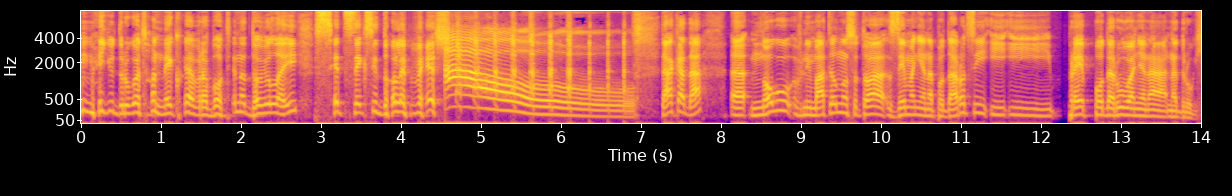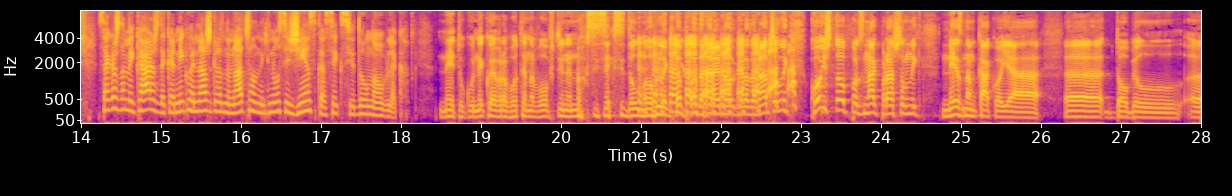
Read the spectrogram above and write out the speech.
меѓу другото некоја вработена добила и сет секси долен веш Ау! Така да многу внимателно со тоа земање на подароци и, и преподарување на, на други. Сакаш да ми кажеш дека некој наш градоначалник носи женска секси долна облека? Не, туку некоја вработена во општина носи секси долна облека подарена од градоначалник, кој што под знак прашалник не знам како ја е, добил е,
